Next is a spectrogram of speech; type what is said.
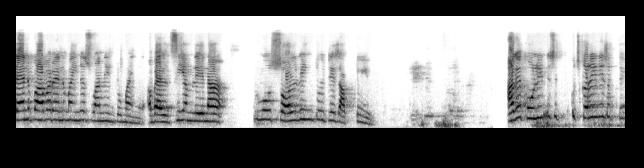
ten power N minus one into minus, अब एलसीएम लेना, वो सॉल्विंग तो it is up to you. आगे खोल ही नहीं सकते कुछ कर ही नहीं सकते।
